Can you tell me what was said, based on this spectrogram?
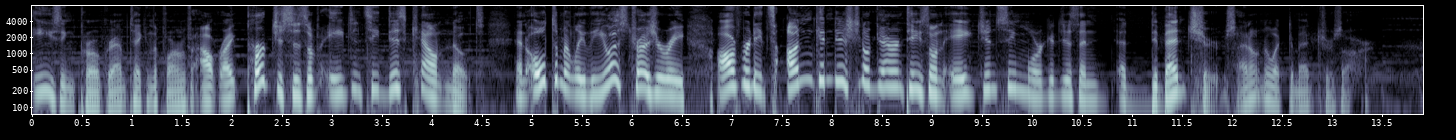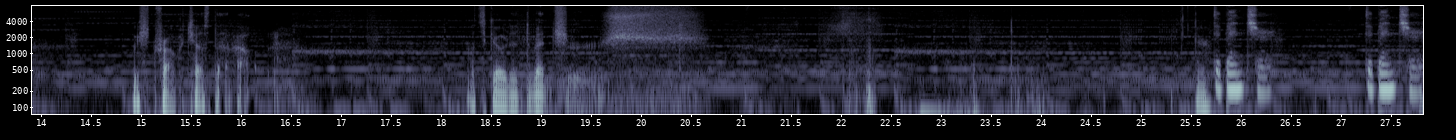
easing program taking the form of outright purchases of agency discount notes. And ultimately, the U.S. Treasury offered its unconditional guarantees on agency mortgages and uh, debentures. I don't know what debentures are. We should probably test that out. Let's go to debentures. Debenture. Debenture.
